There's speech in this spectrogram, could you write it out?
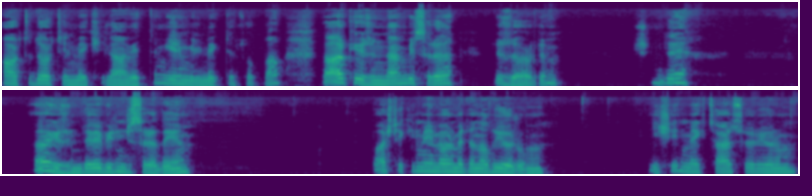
artı 4 ilmek ilave ettim. 20 ilmekte toplam. Ve arka yüzünden bir sıra düz ördüm. Şimdi ön yüzünde ve birinci sıradayım. Baştaki ilmeğimi örmeden alıyorum. İki ilmek ters örüyorum.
